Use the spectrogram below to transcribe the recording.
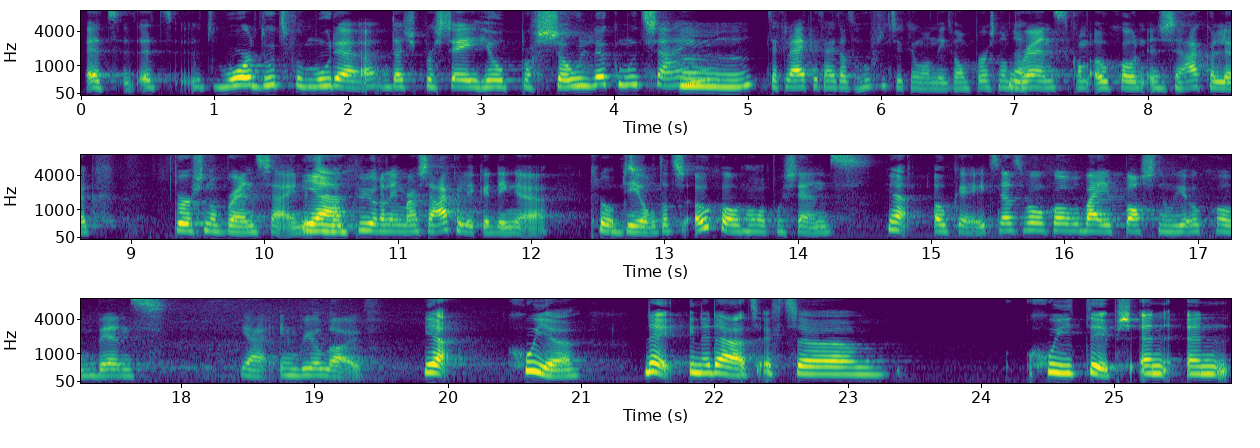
Het, het, het woord doet vermoeden dat je per se heel persoonlijk moet zijn. Mhm. Tegelijkertijd, dat hoeft natuurlijk helemaal niet. Want personal Nee. brand kan ook gewoon een zakelijk personal brand zijn. Dat Ja. je gewoon puur alleen maar zakelijke dingen klopt. deelt. Dat is ook gewoon 100% Ja. oké. Het is net gewoon, gewoon wat bij je past en hoe je ook gewoon bent ja, in real life. Ja, goeie. Nee, inderdaad. Echt ehm goede tips. En, en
